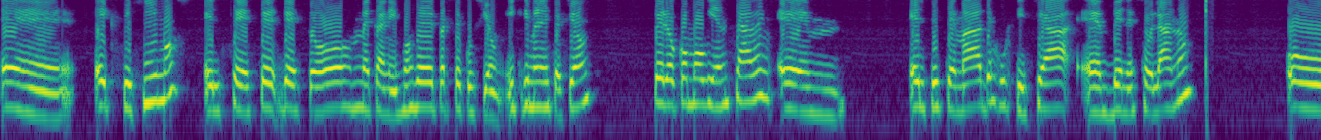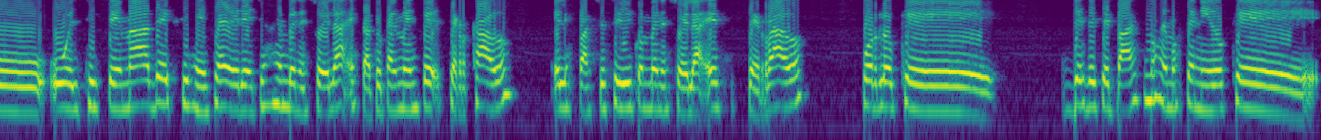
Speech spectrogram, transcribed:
eh, exigimos el cese de estos mecanismos de persecución y criminalización, pero como bien saben, em, el sistema de justicia eh, venezolano o, el sistema de exigencia de derechos en Venezuela está totalmente cercado, el espacio cívico en Venezuela es cerrado, por lo que desde CEPAS nos hemos tenido que,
